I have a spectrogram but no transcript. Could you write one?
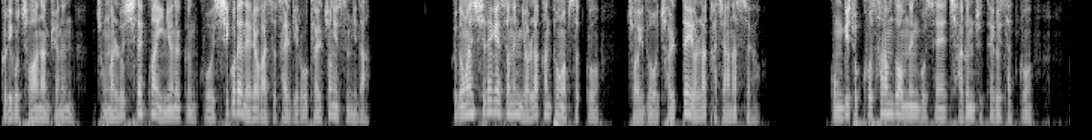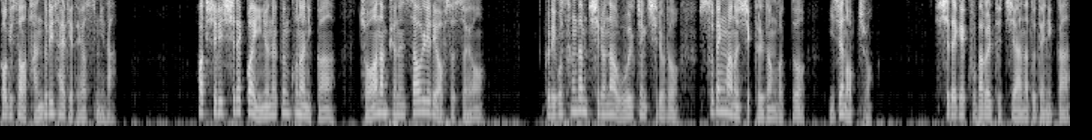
그리고 저와 남편은 정말로 시댁과 인연을 끊고 시골에 내려가서 살기로 결정했습니다. 그동안 시댁에서는 연락 한 통 없었고 저희도 절대 연락하지 않았어요. 공기 좋고 사람도 없는 곳에 작은 주택을 샀고 거기서 단둘이 살게 되었습니다. 확실히 시댁과 인연을 끊고 나니까 저와 남편은 싸울 일이 없었어요. 그리고 상담 치료나 우울증 치료로 수백만 원씩 들던 것도 이젠 없죠. 시댁의 구박을 듣지 않아도 되니까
